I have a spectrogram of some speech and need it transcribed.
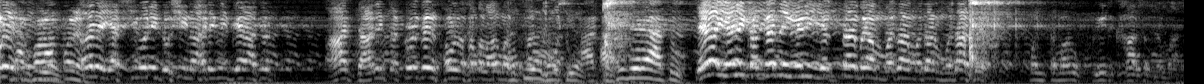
અરે યશીઓની ડોશી ના હડેવી બે હાથે હાથ ઝાલી ટકોર કરીને ખોળો ખબર લાવ સાચી વાત સાચી વાત હાથું દે રે હાથું. એ એની કગર ને એની એકતા ભાઈ આમ મજા મજા મજા છે પણ તમારું પેટ ખાસ એટલે મારે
